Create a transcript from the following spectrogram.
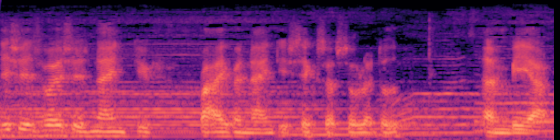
This is verses 95 and 96 of Surah Al-Anbiya.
